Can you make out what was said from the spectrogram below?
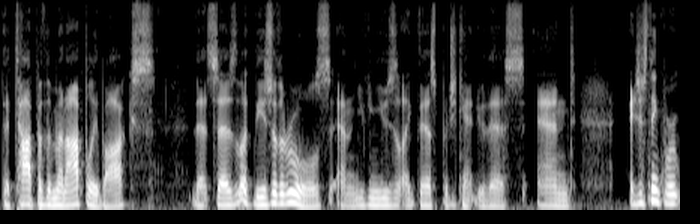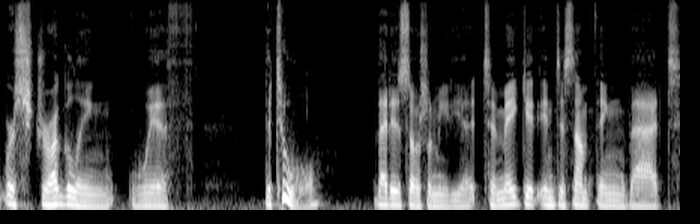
the top of the monopoly box that says, look, these are the rules and you can use it like this, but you can't do this. And I just think we're, we're struggling with the tool that is social media to make it into something that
